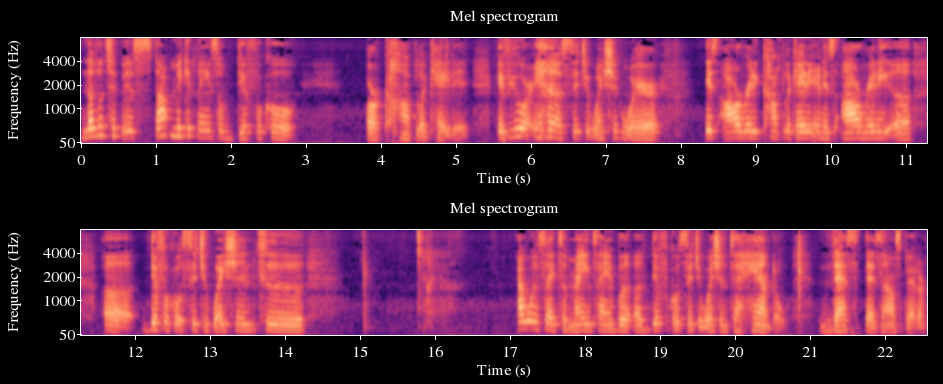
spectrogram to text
Another tip is stop making things so difficult or complicated. If you are in a situation where it's already complicated and it's already a a difficult situation to I wouldn't say to maintain, but a difficult situation to handle. That's that sounds better.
